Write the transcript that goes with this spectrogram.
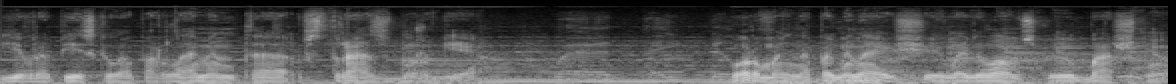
Европейского парламента в Страсбурге, формой напоминающей Вавилонскую башню.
